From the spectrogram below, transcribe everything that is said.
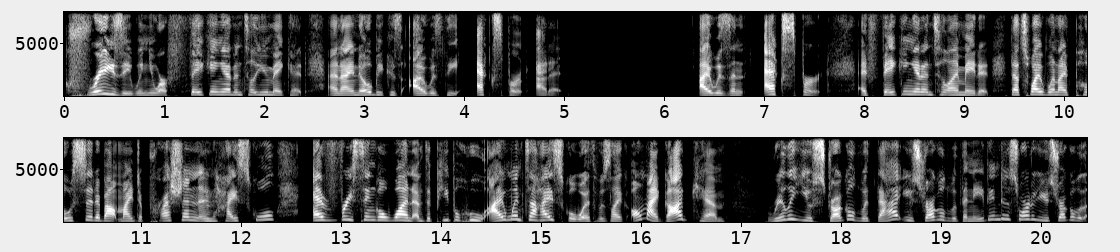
crazy when you are faking it until you make it. And I know because I was the expert at it. I was an expert at faking it until I made it. That's why when I posted about my depression in high school, every single one of the people who I went to high school with was like, oh my God, Kim, Really? You struggled with that? You struggled with an eating disorder? You struggled with.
